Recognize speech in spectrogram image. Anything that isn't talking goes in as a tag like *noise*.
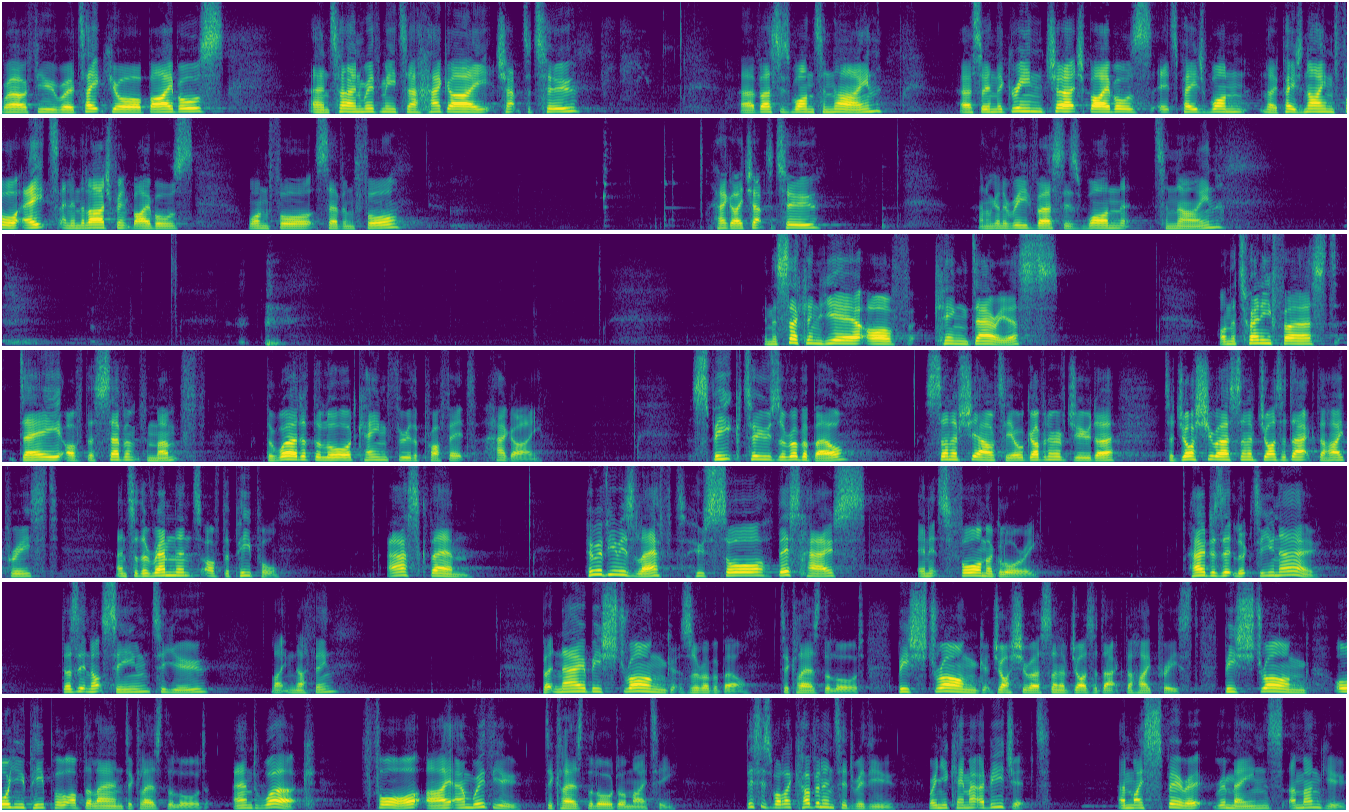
Well, if you would take your Bibles and turn with me to Haggai chapter 2, uh, verses 1 to 9. Uh, so in the Green Church Bibles, it's page 1, no, page 948, and in the large print Bibles, 1474. Haggai chapter 2, and I'm going to read verses 1 to 9. In the second year of King Darius, on the 21st day of the seventh month, the word of the Lord came through the prophet Haggai. Speak to Zerubbabel, son of Shealtiel, governor of Judah, to Joshua, son of Jozadak, the high priest, and to the remnant of the people. Ask them, Who of you is left who saw this house in its former glory? How does it look to you now? Does it not seem to you like nothing? But now be strong, Zerubbabel, declares the Lord. Be strong, Joshua, son of Jozadak, the high priest. Be strong, all you people of the land, declares the Lord, and work, for I am with you, declares the Lord Almighty. This is what I covenanted with you when you came out of Egypt, and my spirit remains among you.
